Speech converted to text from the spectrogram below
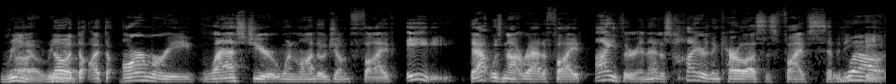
reno uh, reno No, at the at the Armory last year when Mondo jumped 580. That was not ratified either, and that is higher than Karalis's 578. Well,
